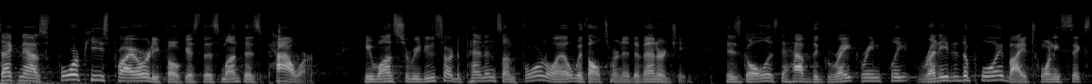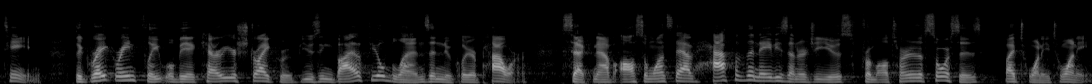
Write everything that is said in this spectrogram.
SECNAV's four P's priority focus this month is power. He wants to reduce our dependence on foreign oil with alternative energy. His goal is to have the Great Green Fleet ready to deploy by 2016. The Great Green Fleet will be a carrier strike group using biofuel blends and nuclear power. SECNAV also wants to have half of the Navy's energy use from alternative sources by 2020.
